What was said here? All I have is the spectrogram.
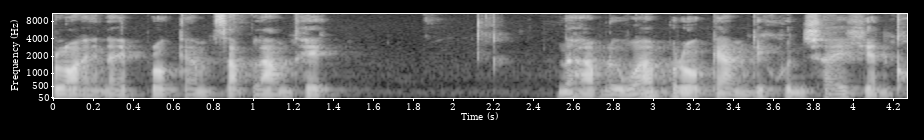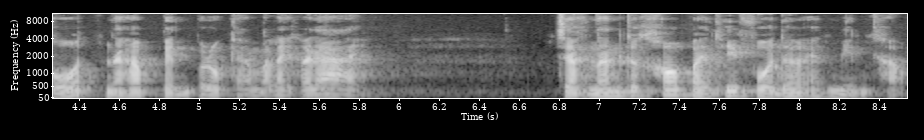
ปล่อยในโปรแกรม Sublime Text นะครับ หรือว่าโปรแกรมที่คุณใช้เขียนโค้ดนะครับ เป็นโปรแกรมอะไรก็ได้ จากนั้นก็เข้าไปที่โฟลเดอร์ admin ครับ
